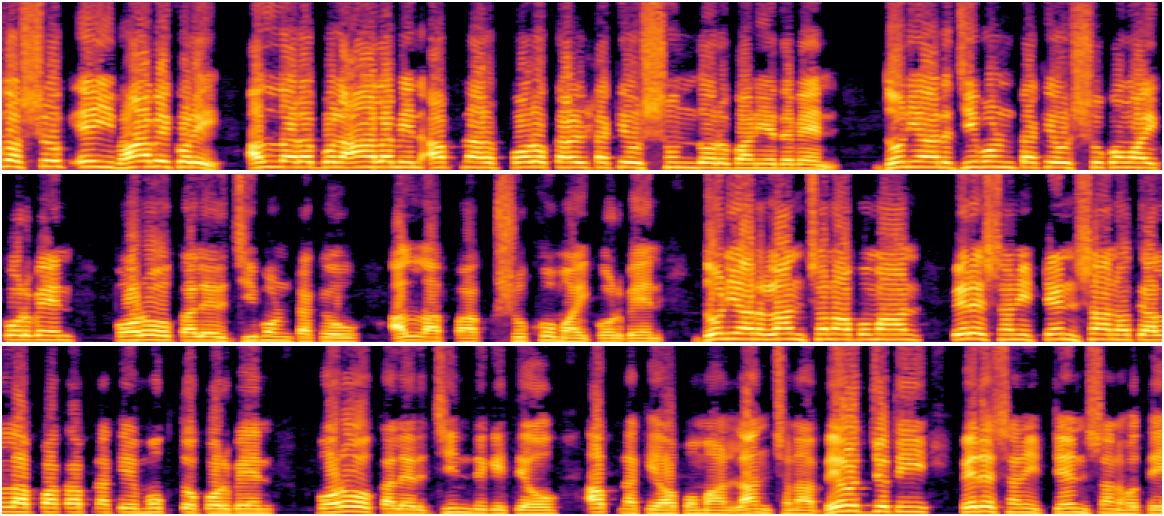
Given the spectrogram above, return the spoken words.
দর্শক, এইভাবে করে আল্লাহ রাব্বুল আলামিন আপনার পরকালটাকেও সুন্দর বানিয়ে দেবেন, দুনিয়ার জীবনটাকেও সুখময় করবেন, পরকালের জীবনটাকেও আল্লাহ পাক সুখময় করবেন। দুনিয়ার লাঞ্ছনা, অপমান, পেরেশানি, টেনশন হতে আল্লাহ পাক আপনাকে মুক্ত করবেন। পরকালের জিন্দগিতেও আপনাকে অপমান, লাঞ্ছনা, বেউজ্জতি, পেরেশানি, টেনশন হতে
